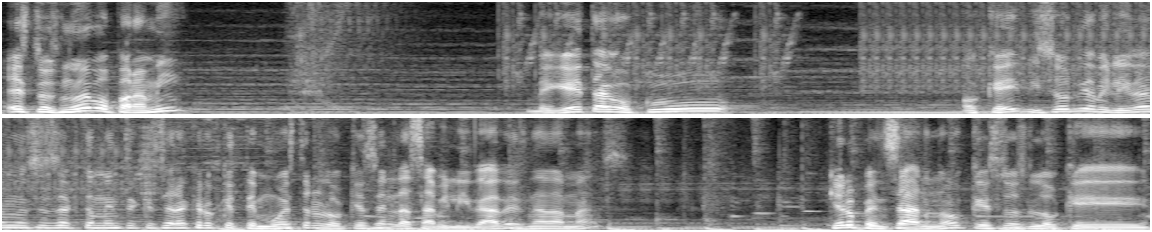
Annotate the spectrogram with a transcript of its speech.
Esto es nuevo para mí. Vegeta, Goku... Ok, visor de habilidad, no sé exactamente qué será. Creo que te muestra lo que hacen las habilidades nada más. Quiero pensar, ¿no? Que eso es lo que...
